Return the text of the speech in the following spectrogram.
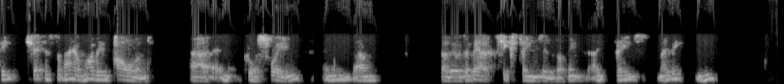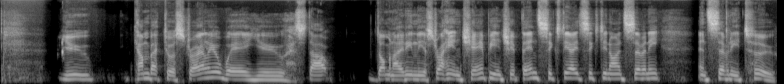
think Czechoslovakia, might have been Poland, uh, and of course Sweden. And um, so there was about six teams in it, I think, eight teams maybe. Mm-hmm. You come back to Australia where you start dominating the Australian Championship then, 68, 69, 70 and 72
